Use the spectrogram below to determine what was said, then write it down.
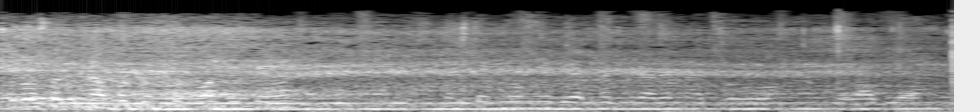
सुबह सुबह मैं आपको डॉक्टर पहुँच चुके हैं उसके में भी हेलमेट लगा रहे हैं तो लगा दिया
